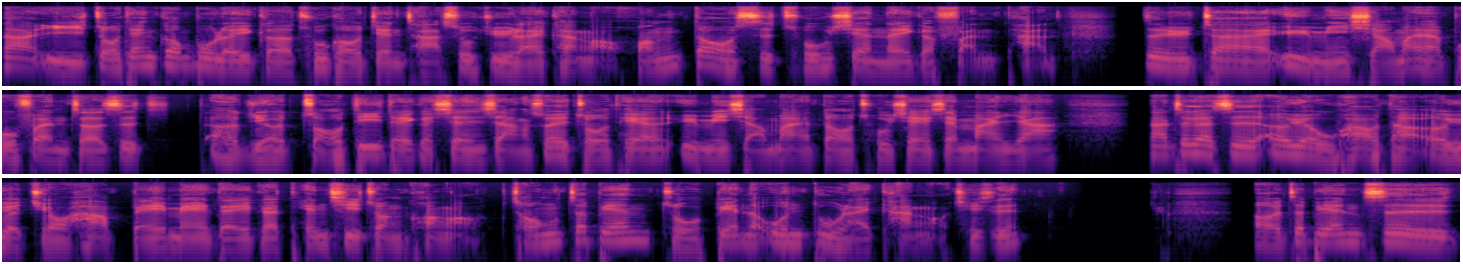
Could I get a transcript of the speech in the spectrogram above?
那以昨天公布了一个出口检查数据来看哦，黄豆是出现了一个反弹。至于在玉米、小麦的部分，则是呃有走低的一个现象。所以昨天玉米、小麦都有出现一些卖压。那这个是二月五号到二月九号北美的一个天气状况哦。从这边左边的温度来看哦，其实。呃，这边是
